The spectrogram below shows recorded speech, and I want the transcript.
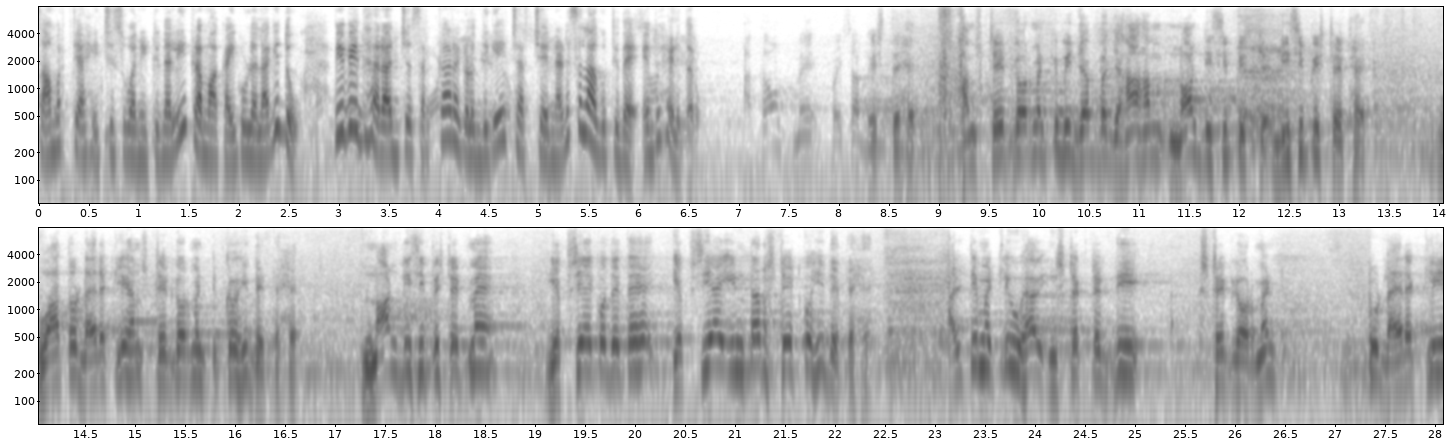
ಸಾಮರ್ಥ್ಯ ಹೆಚ್ಚಿಸುವ ನಿಟ್ಟಿನಲ್ಲಿ ಕ್ರಮ ಕೈಗೊಳ್ಳಲಾಗಿದ್ದು ವಿವಿಧ ರಾಜ್ಯ ಸರ್ಕಾರಗಳೊಂದಿಗೆ ಚರ್ಚೆ ನಡೆಸಲಾಗುತ್ತಿದೆ ಎಂದು ಹೇಳಿದರು अकाउंट में पैसा भेजते हैं हम स्टेट गवर्नमेंट के भी जब जहां हम नॉन डीसीपी डीसीपी स्टेट है वहाँ तो डायरेक्टली हम स्टेट गवर्नमेंट को ही देते हैं नॉन डीसीपी स्टेट में एफसीआई को देते हैं एफसीआई इंटर स्टेट को ही देते हैं ultimately we have instructed the state government to directly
